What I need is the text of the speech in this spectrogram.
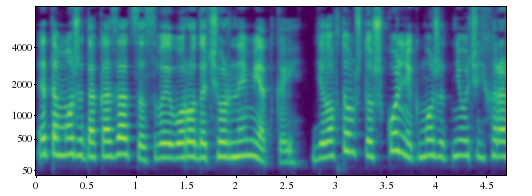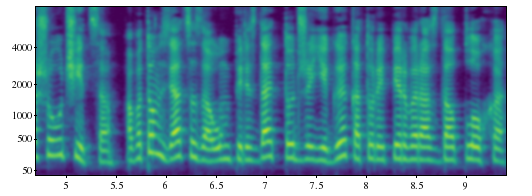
Это может оказаться своего рода черной меткой. Дело в том, что школьник может не очень хорошо учиться, а потом взяться за ум, пересдать тот же ЕГЭ, который первый раз сдал плохо,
